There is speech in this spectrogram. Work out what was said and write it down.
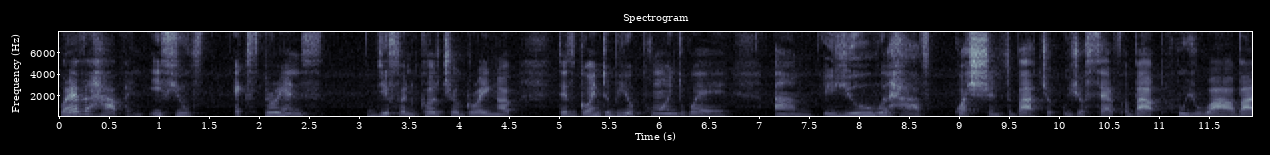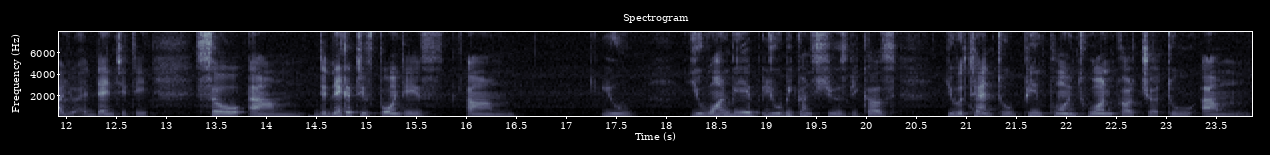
Whatever happened, if you've experienced different culture growing up, there's going to be a point where um, you will have questions about your, yourself, about who you are, about your identity. So um, the negative point is um, you you won't be you will be confused because you will tend to pinpoint one culture to um,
